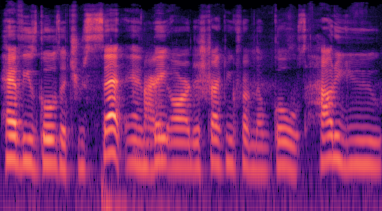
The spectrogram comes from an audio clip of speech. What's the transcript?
have these goals that you set and Right. they are distracting you from the goals how do you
